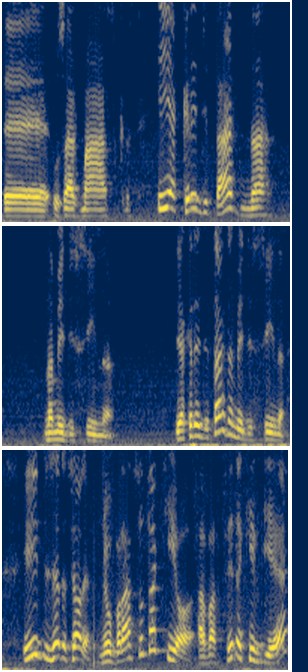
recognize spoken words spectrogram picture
é, usar máscaras e acreditar na, na medicina. E acreditar na medicina. E dizer assim: olha, meu braço está aqui, ó, a vacina que vier,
